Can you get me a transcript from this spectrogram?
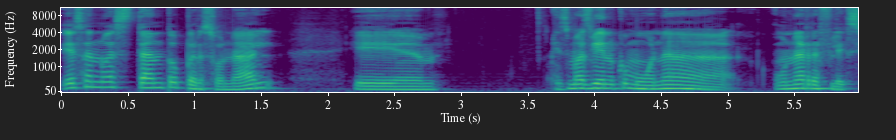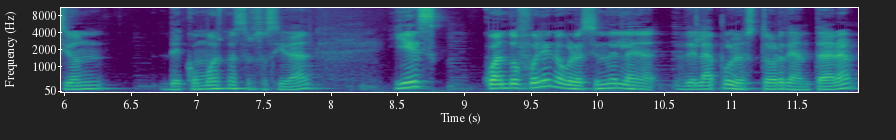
esa no es tanto personal, eh, es más bien como una, una reflexión de cómo es nuestra sociedad. Y es cuando fue la inauguración de la, del Apple Store de Antara,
